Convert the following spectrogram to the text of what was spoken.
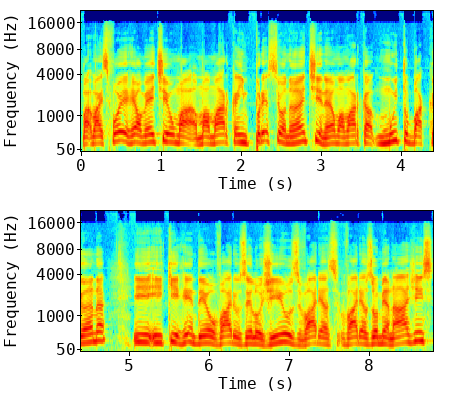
Ma- Mas foi realmente uma, uma marca impressionante, né? Uma marca muito bacana e, e que rendeu vários elogios, várias, várias homenagens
